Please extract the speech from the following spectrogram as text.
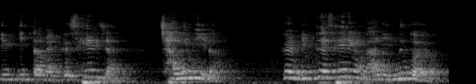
이- 있다면 그 세리장 장입니다. 그 밑에 세리가 많이 있는 거예요.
